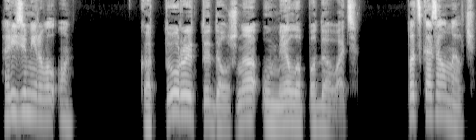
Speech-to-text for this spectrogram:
— резюмировал он. «Который ты должна умело подавать», — подсказал Мелч.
